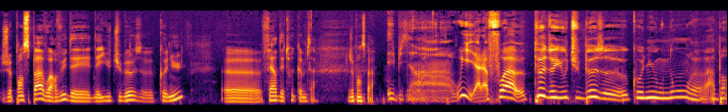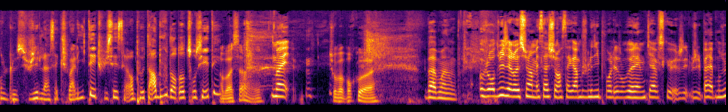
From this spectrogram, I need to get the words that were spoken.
je- pense pas avoir vu des, des youtubeuses euh, connues euh, faire des trucs comme ça. Je pense pas. Eh bien, oui, à la fois euh, peu de youtubeuses euh, connues ou non euh, abordent le sujet de la sexualité. Tu sais, c'est un peu tabou dans notre société. Ah bah ça, ouais. Ouais. je vois pas pourquoi. ouais. Bah moi non plus. Aujourd'hui, j'ai reçu un message sur Instagram, je le dis pour les gens de l'MK parce que j'ai pas répondu,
